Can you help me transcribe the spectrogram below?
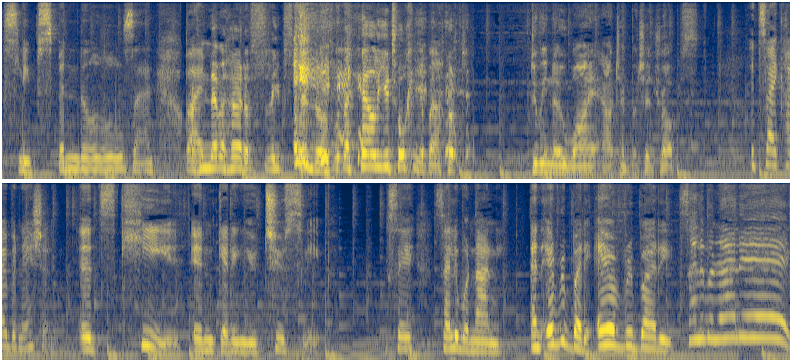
Sleep spindles and but I've never heard of sleep spindles. what the hell are you talking about? Do we know why our temperature drops? It's like hibernation. It's key in getting you to sleep. Say Salibonani. And everybody, everybody, Salibonani!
